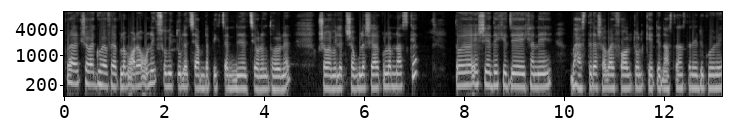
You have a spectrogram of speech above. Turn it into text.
পরে আর কি সবাই ঘোরাফেরা করলাম। ওরা অনেক ছবি তুলেছে, আমরা পিকচার নিয়েছি অনেক ধরনের। সবাই মিলে সবগুলো শেয়ার করলাম না আজকে। তো এসে দেখি যে এখানে ভাস্তিরা সবাই ফল টল কেটে নাস্তা নাস্তা রেডি করে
